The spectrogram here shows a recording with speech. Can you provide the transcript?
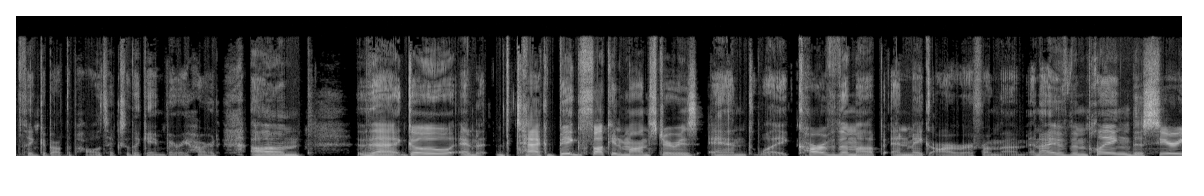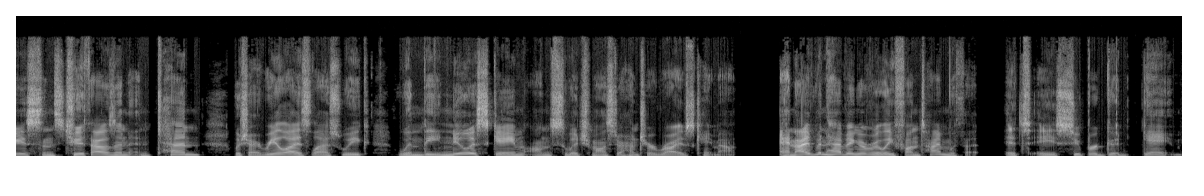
think about the politics of the game very hard. Um that go and attack big fucking monsters and like carve them up and make armor from them. And I've been playing this series since 2010, which I realized last week when the newest game on Switch, Monster Hunter Rise, came out. And I've been having a really fun time with it. It's a super good game.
